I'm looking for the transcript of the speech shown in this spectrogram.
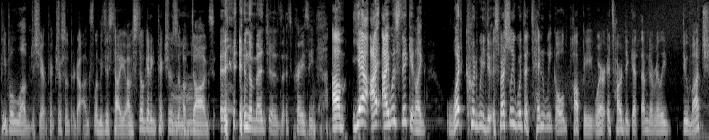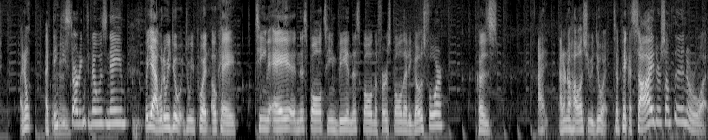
People love to share pictures of their dogs. Let me just tell you, I'm still getting pictures of dogs in the mentions. It's crazy. Um, yeah, I I was thinking like, what could we do, especially with a 10 week old puppy, where it's hard to get them to really do much. I don't. I think he's starting to know his name, but yeah, what do we do? Do we put okay, team A in this bowl, team B in this bowl, in the first bowl that he goes for? Because I I don't know how else you would do it. To pick a side or something or what?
